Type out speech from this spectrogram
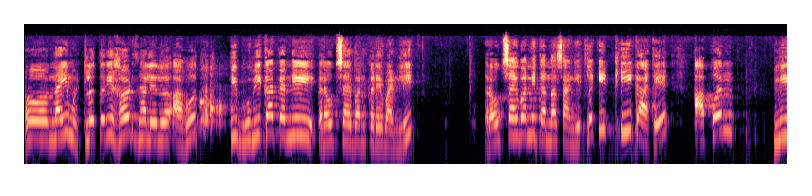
नाही म्हटलं तरी हट झालेलो आहोत ही भूमिका त्यांनी राऊत साहेबांकडे मांडली. राऊत साहेबांनी त्यांना सांगितलं की ठीक आहे आपण मी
